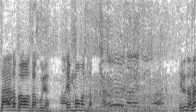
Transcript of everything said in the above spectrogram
जाण्याचा प्रवास दाखवूया. टेम्पो मधला. दादा.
